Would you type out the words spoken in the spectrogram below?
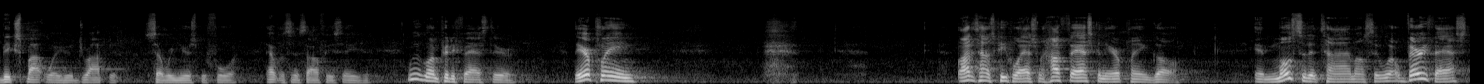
big spot where he had dropped it several years before. That was in Southeast Asia. We were going pretty fast there. The airplane, a lot of times people ask me, how fast can the airplane go? And most of the time I'll say, well, very fast.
